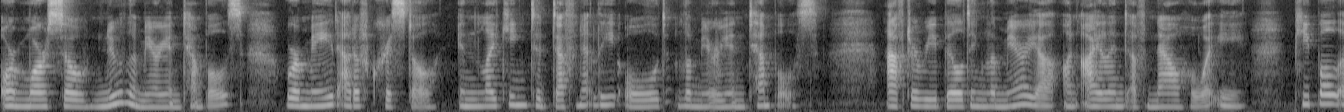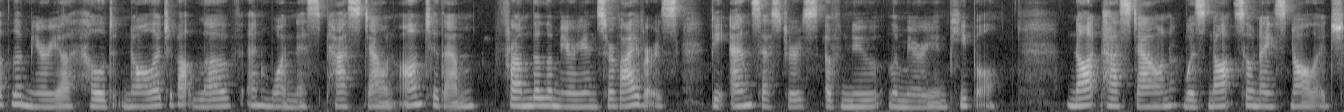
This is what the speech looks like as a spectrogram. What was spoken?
or more so New Lemurian temples, were made out of crystal in liking to definitely old Lemurian temples. After rebuilding Lemuria on island of now Hawaii, people of Lemuria held knowledge about love and oneness passed down onto them from the Lemurian survivors, the ancestors of new Lemurian people. Not passed down was not so nice knowledge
